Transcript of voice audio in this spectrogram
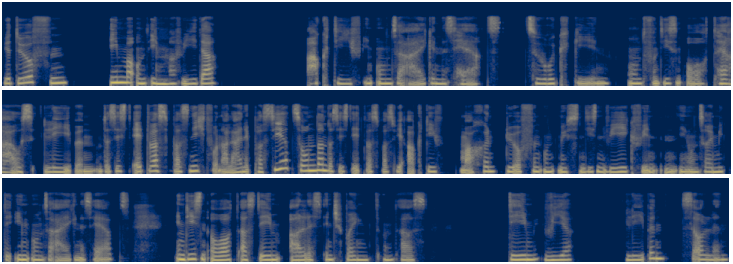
wir dürfen immer und immer wieder aktiv in unser eigenes Herz zurückgehen und von diesem Ort heraus leben. Und das ist etwas, was nicht von alleine passiert, sondern das ist etwas, was wir aktiv machen dürfen und müssen, diesen Weg finden in unsere Mitte, in unser eigenes Herz, in diesen Ort, aus dem alles entspringt und aus dem wir leben sollen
